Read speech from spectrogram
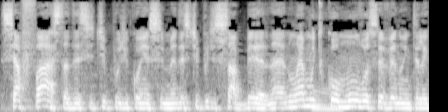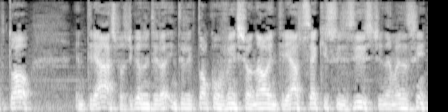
se afasta desse tipo de conhecimento, desse tipo de saber, né? Não é muito é. comum você ver no intelectual entre aspas, digamos, intelectual convencional, entre aspas, se é que isso existe, né? Mas, assim,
